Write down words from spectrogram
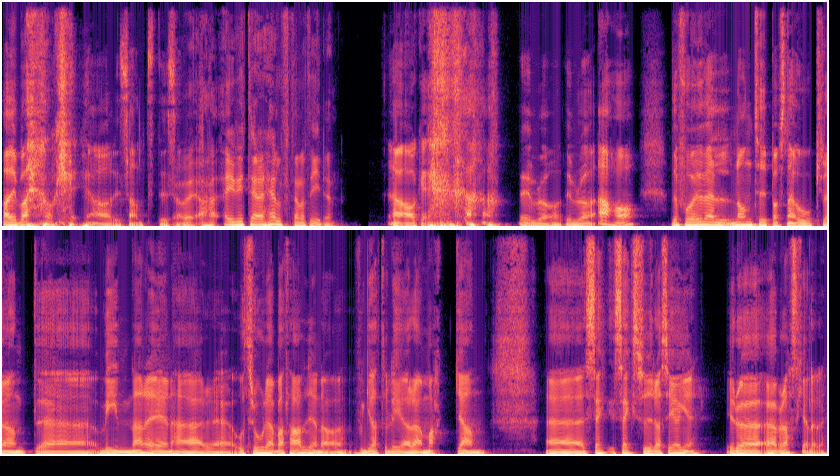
Ja, det är bara, okej. Ja, det är sant. Det är sant. Jag irriterar hälften av tiden. Ja, okej. det är bra. Det är bra. Jaha, då får vi väl någon typ av sån här okrönt eh, vinnare i den här eh, otroliga bataljen då. Får gratulera Mackan. Eh, 6-4 seger. Är du överraskad eller?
